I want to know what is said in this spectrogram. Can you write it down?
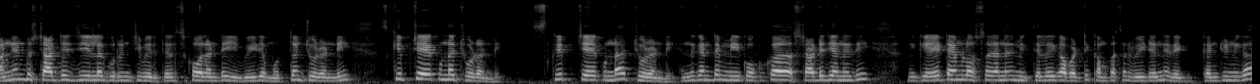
పన్నెండు స్ట్రాటజీల గురించి మీరు తెలుసుకోవాలంటే ఈ వీడియో మొత్తం చూడండి. స్కిప్ చేయకుండా చూడండి. స్క్రిప్ట్ చేయకుండా చూడండి. ఎందుకంటే మీకు ఒక్కొక్క స్ట్రాటజీ అనేది మీకు ఏ టైంలో వస్తుంది అనేది మీకు తెలియదు కాబట్టి కంపల్సరీ వీడియోని కంటిన్యూగా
